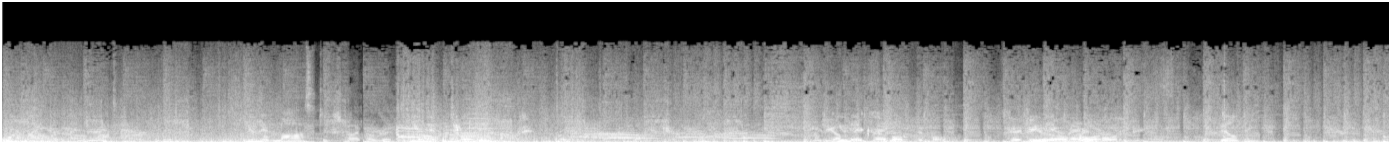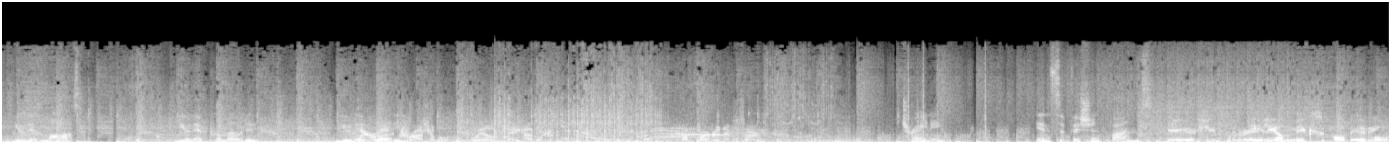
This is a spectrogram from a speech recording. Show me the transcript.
War miner under attack. Unit lost. Unit promoted. Unit ready. Unit ready. Reporting. Building. Unit lost. Unit promoted. Unit We're ready. uncrushable. We'll take up. Affirmative, sir. Training. Insufficient funds. Airship ready. Helium mix optimal.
